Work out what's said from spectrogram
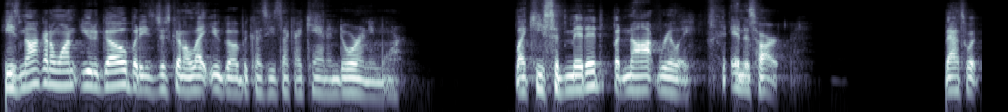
He's not going to want you to go, but he's just going to let you go because he's like, I can't endure anymore. Like he submitted, but not really in his heart. That's what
